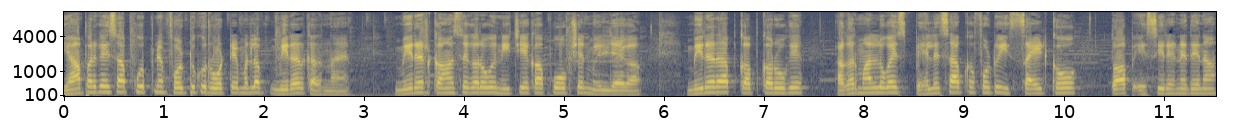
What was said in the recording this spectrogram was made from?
यहाँ पर गाइस आपको अपने फ़ोटो को रोटे मतलब मिरर करना है। मिरर कहाँ से करोगे? नीचे एक आपको ऑप्शन मिल जाएगा। मिरर आप कब करोगे? अगर मान लो गाइस पहले से आपका फ़ोटो इस साइड का हो तो आप ऐसी रहने देना।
